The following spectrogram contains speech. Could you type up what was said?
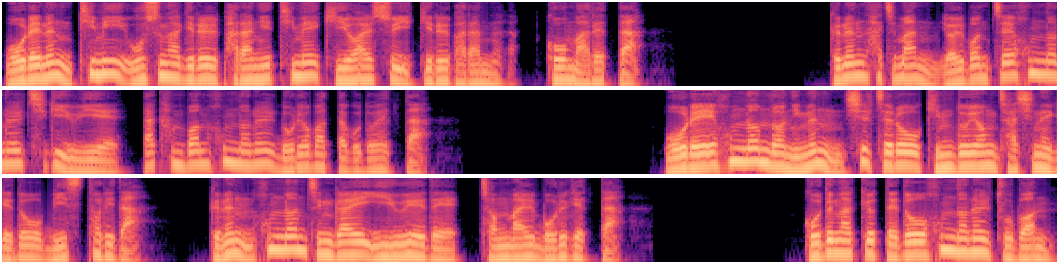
올해는 팀이 우승하기를 바라니 팀에 기여할 수 있기를 바란다고 말했다. 그는 하지만 열 번째 홈런을 치기 위해 딱 한 번 홈런을 노려봤다고도 했다. 올해의 홈런 러닝은 실제로 김도영 자신에게도 미스터리다. 그는 홈런 증가의 이유에 대해 정말 모르겠다. 고등학교 때도 홈런을 두 번,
